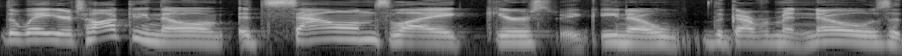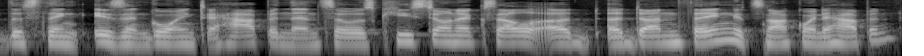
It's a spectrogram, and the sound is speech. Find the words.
the way you're talking, though, it sounds like you're, you know, the government knows that this thing isn't going to happen. Then, so is Keystone XL a, a done thing? It's not going to happen.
